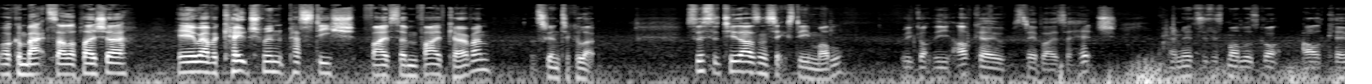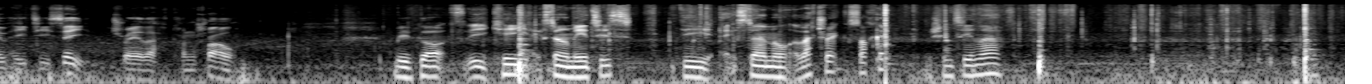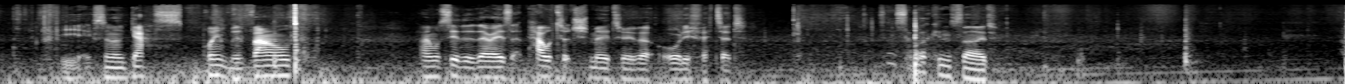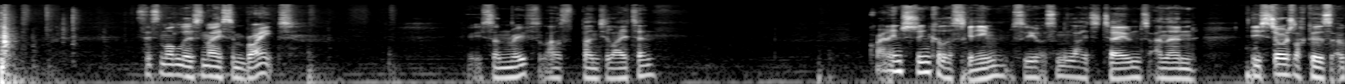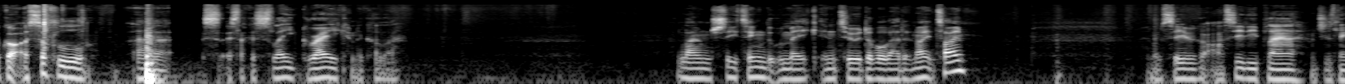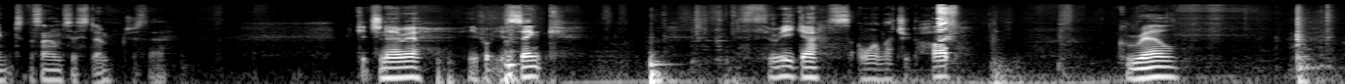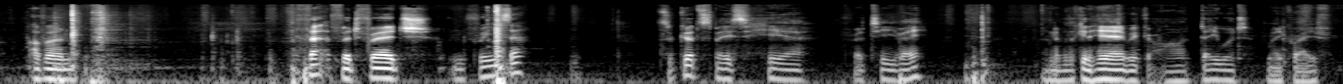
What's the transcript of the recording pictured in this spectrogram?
Welcome back to Salop Leisure. Here we have a Coachman Pastiche 575 caravan. Let's go and take a look. So this is a 2016 model. We've got the AL-KO stabilizer hitch and notice this model has got AL-KO ATC trailer control. We've got the key external meters, the external electric socket, which you can see in there. The external gas point with valve and we'll see that there is a Powrtouch motor mover already fitted. So let's have a look inside. This model is nice and bright. Got your sunroof that allows plenty of light in. Quite an interesting colour scheme. So you've got some lighter tones and then these storage lockers have got a subtle, uh, it's like a slate grey kind of colour lounge seating that we make into a double bed at night time. And see we've got our CD player which is linked to the sound system just there. Kitchen area, you've got your sink, three gas and one electric hob, grill, oven, Thetford fridge and freezer. It's a good space here for a TV. And if we look in here, we've got our Daewoo microwave.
